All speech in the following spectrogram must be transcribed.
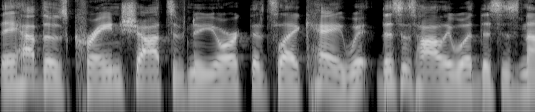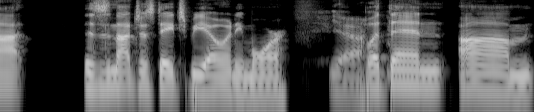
they have those crane shots of New York. That's like, hey, this is Hollywood. This is not this is not just HBO anymore. Yeah. But then, um,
